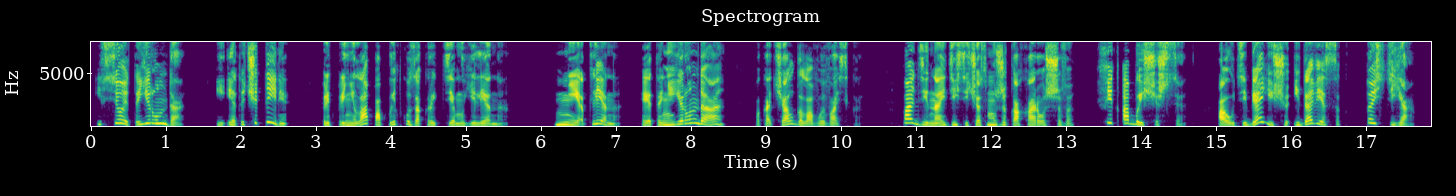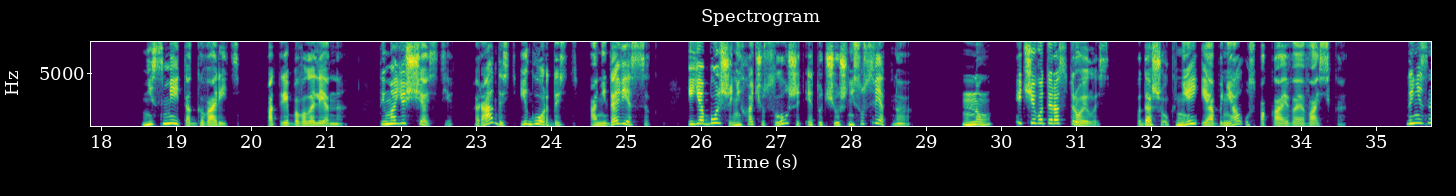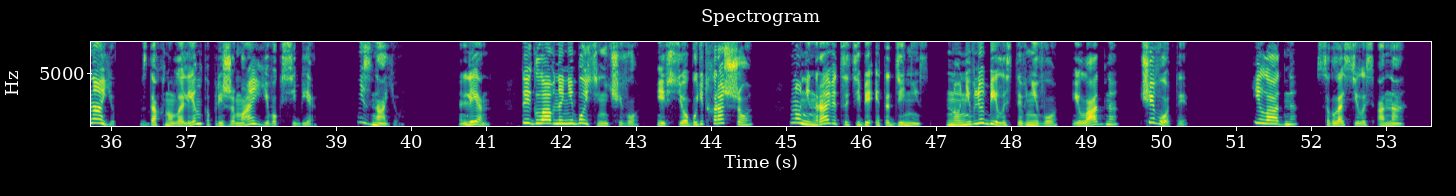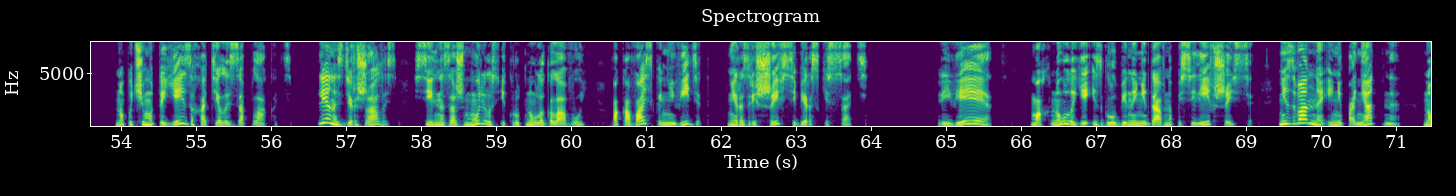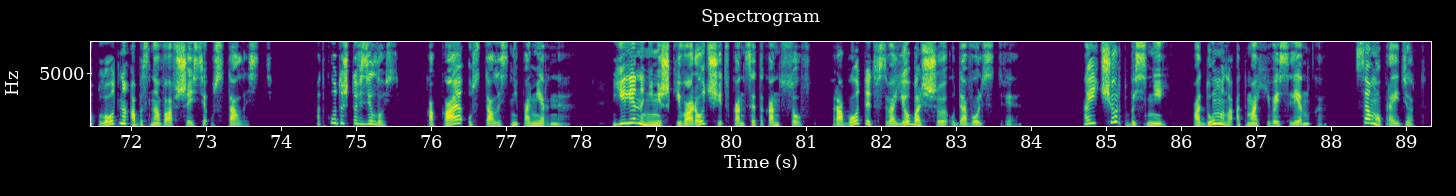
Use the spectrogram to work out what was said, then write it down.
И все это ерунда. И это четыре предприняла попытку закрыть тему Елена. «Нет, Лена, это не ерунда», – покачал головой Васька. «Поди найди сейчас мужика хорошего, фиг обыщешься, а у тебя еще и довесок, то есть я». «Не смей так говорить», – потребовала Лена. «Ты мое счастье, радость и гордость, а не довесок, и я больше не хочу слушать эту чушь несусветную». «Ну, и чего ты расстроилась? Подошел к ней и обнял, успокаивая Васька. «Да не знаю», — вздохнула Ленка, прижимая его к себе. «Не знаю». «Лен, ты, главное, не бойся ничего, и все будет хорошо. Ну, не нравится тебе этот Денис, но не влюбилась ты в него, и ладно, чего ты?» «И ладно», — согласилась она. Но почему-то ей захотелось заплакать. Лена сдержалась, сильно зажмурилась и крутнула головой, пока Васька не видит, не разрешив себе раскисать. «Привет!» – махнула ей из глубины недавно поселившаяся, незваная и непонятная, но плотно обосновавшаяся усталость. Откуда что взялось? Какая усталость непомерная? Елена не мешки ворочает в конце-то концов, работает в свое большое удовольствие. А и черт бы с ней, подумала, отмахиваясь Ленка. Само пройдет.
